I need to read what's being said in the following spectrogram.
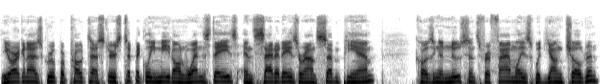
The organized group of protesters typically meet on Wednesdays and Saturdays around 7 p.m., causing a nuisance for families with young children.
